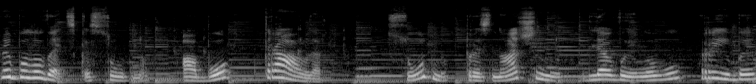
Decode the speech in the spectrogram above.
Риболовецьке судно або тралер судно призначене для вилову риби.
